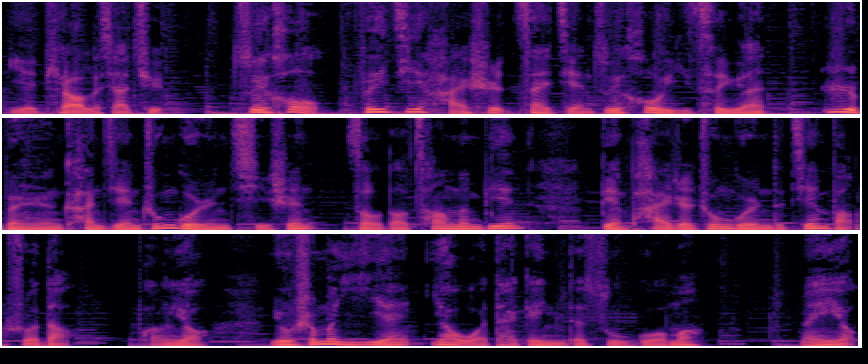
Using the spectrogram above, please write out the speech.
也跳了下去。最后，飞机还是再减最后一次员。日本人看见中国人起身走到舱门边，便拍着中国人的肩膀说道：“朋友，有什么遗言要我带给你的祖国吗？”没有。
